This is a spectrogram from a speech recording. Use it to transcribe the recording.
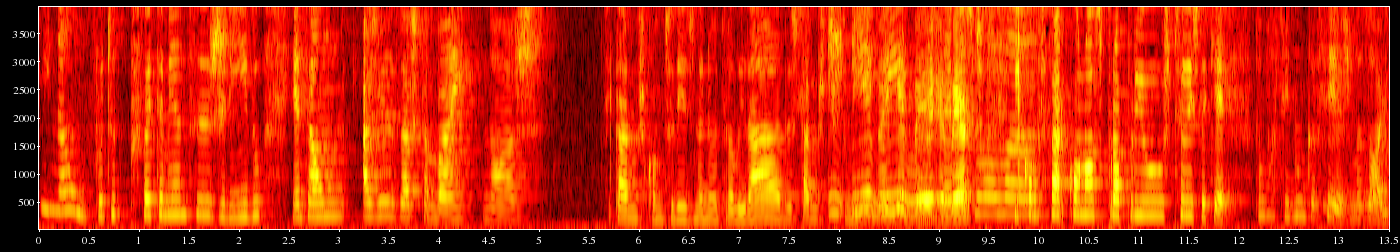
E não, foi tudo perfeitamente gerido. Então, às vezes, acho também nós ficarmos, como tu dizes, na neutralidade, estarmos E- e disponíveis e, abrirmos, abe- é abertos uma- e conversar com o nosso próprio especialista, que é então você nunca fez, mas olha,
